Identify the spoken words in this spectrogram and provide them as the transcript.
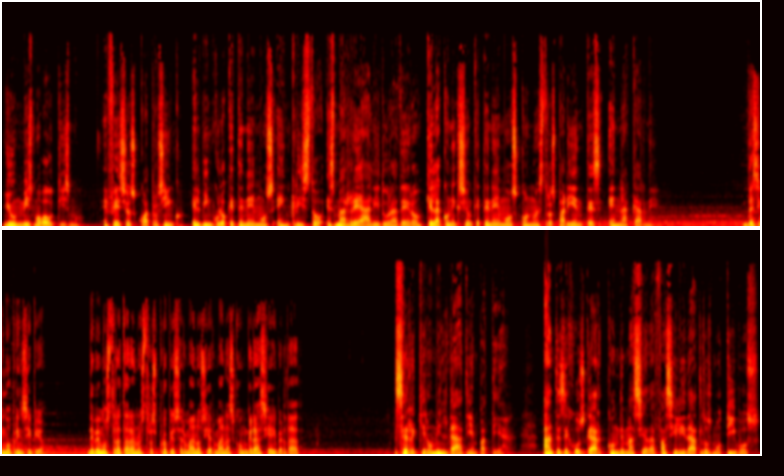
y un mismo bautismo. Efesios 4:5. El vínculo que tenemos en Cristo es más real y duradero que la conexión que tenemos con nuestros parientes en la carne. Décimo principio. Debemos tratar a nuestros propios hermanos y hermanas con gracia y verdad. Se requiere humildad y empatía antes de juzgar con demasiada facilidad los motivos,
